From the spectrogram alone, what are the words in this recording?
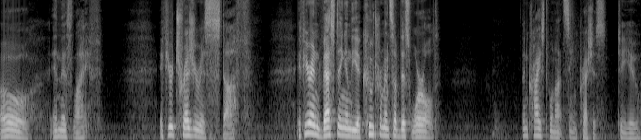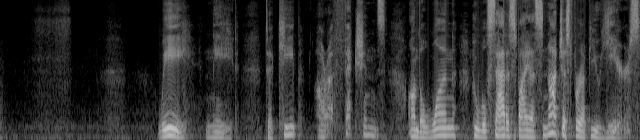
Oh, in this life if your treasure is stuff, if you're investing in the accoutrements of this world, then Christ will not seem precious to you. We need to keep our affections on the one who will satisfy us not just for a few years,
